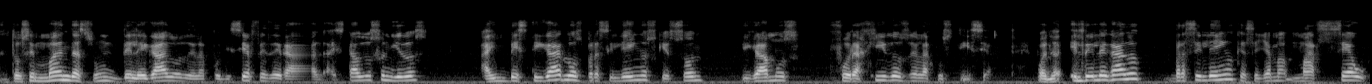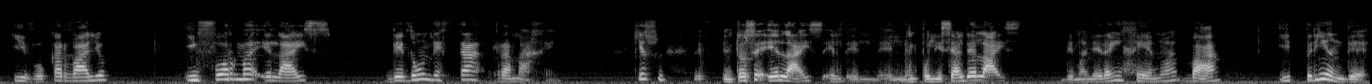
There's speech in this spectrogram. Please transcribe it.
entonces mandas un delegado de la Policía Federal a Estados Unidos a investigar los brasileños que son, digamos, forajidos de la justicia. Bueno, el delegado brasileño que se llama Marcel Ivo Carvalho informa el ICE de dónde está Ramagen. entonces el ICE, el, policial del ICE, de manera ingenua, va y prende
